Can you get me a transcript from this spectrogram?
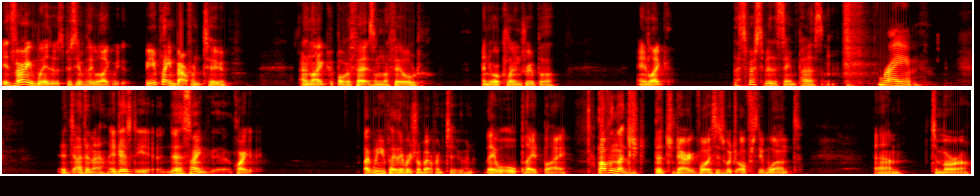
it's very weird, that specifically like when you're playing Battlefront two, and like Boba Fett's on the field, and you're a clone trooper, and you're like, they're supposed to be the same person. right. It, I don't know. It just it, there's something quite like when you play the original Battlefront two, and they were all played by apart from like the generic voices, which obviously weren't um, Temuera,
